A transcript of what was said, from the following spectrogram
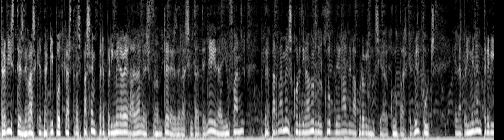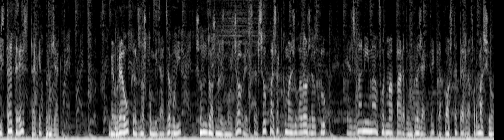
entrevistes de bàsquet d'aquí podcast traspassen per primera vegada les fronteres de la ciutat de Lleida i ho fan per parlar amb els coordinadors del club degà de la província, el Club Bàsquet Bellpuig, en la primera entrevista a tres d'aquest projecte. Veureu que els dos convidats avui són dos nois molt joves. El seu passat com a jugadors del club els va animar a formar part d'un projecte que aposta per la formació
